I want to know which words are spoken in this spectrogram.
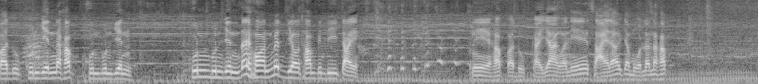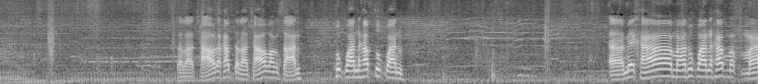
ปลาดุกคุณเย็นนะครับ คุณบุญเย็น คุณบุญเย็นได้ฮอนเม็ดเดียวทำเป็นดีใจ นี่ครับปลาดุกไก่ย่างวันนี้สายแล้วจะหมดแล้วนะครับ ตลาดเช้านะครับ ตลาดเช้าวังสารทุกวันนะครับทุกวันแม่ค้ามาทุกวันนะครับมามา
